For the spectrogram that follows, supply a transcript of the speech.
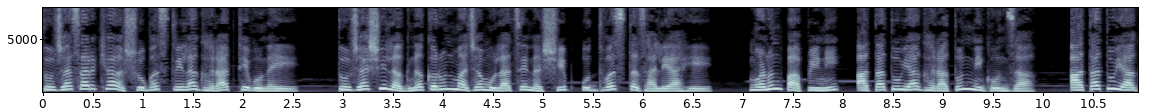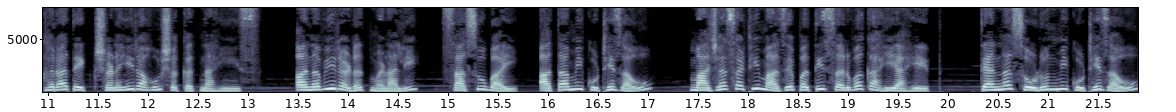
तुझ्यासारख्या अशुभ स्त्रीला घरात ठेवू नये. तुझ्याशी लग्न करून माझ्या मुलाचे नशीब उद्ध्वस्त झाले आहे. म्हणून पापिणी आता तू या घरातून निघून जा. आता तू या घरात एक क्षणही राहू शकत नाहीस. अनवी रडत म्हणाली सासूबाई आता मी कुठे जाऊ? माझ्यासाठी माझे पती सर्व काही आहेत. त्यांना सोडून मी कुठे जाऊ?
